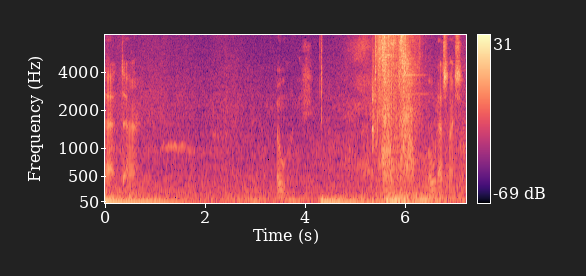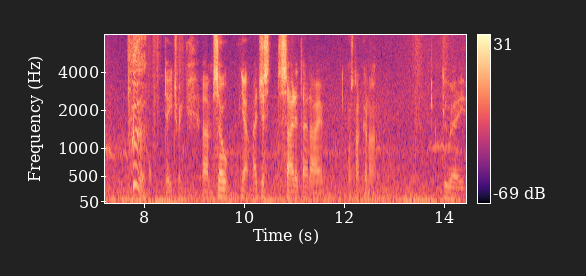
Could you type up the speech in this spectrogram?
that. Uh, oh, oh, that's nice. Daydream. Um, so yeah, I just decided that I was not gonna do a,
